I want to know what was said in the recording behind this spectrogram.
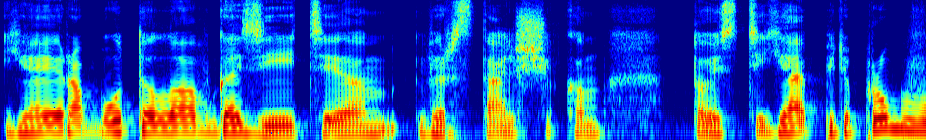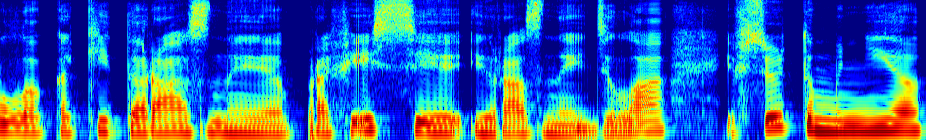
я и работала в газете верстальщиком. То есть я перепробовала какие-то разные профессии и разные дела, и все это мне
